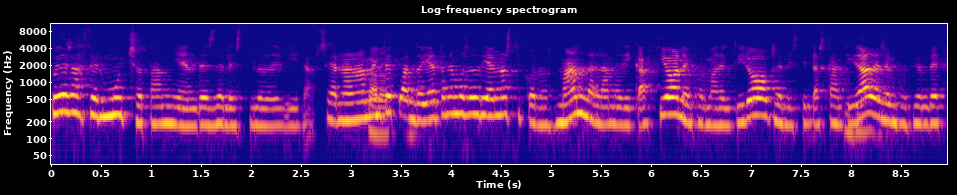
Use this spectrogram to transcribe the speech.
puedes hacer mucho también desde el estilo de vida. O sea, normalmente cuando ya tenemos el diagnóstico nos mandan la medicación en forma de Utirox en distintas cantidades en función de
